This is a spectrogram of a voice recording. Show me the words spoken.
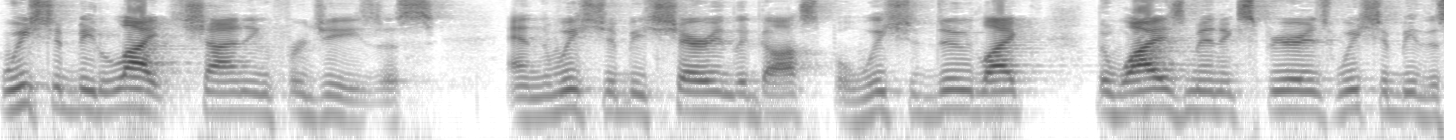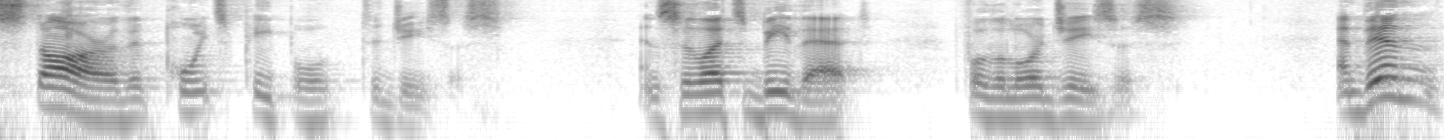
we should be lights shining for Jesus. And we should be sharing the gospel. We should do like the wise men experienced. We should be the star that points people to Jesus. And so let's be that for the Lord Jesus. And then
